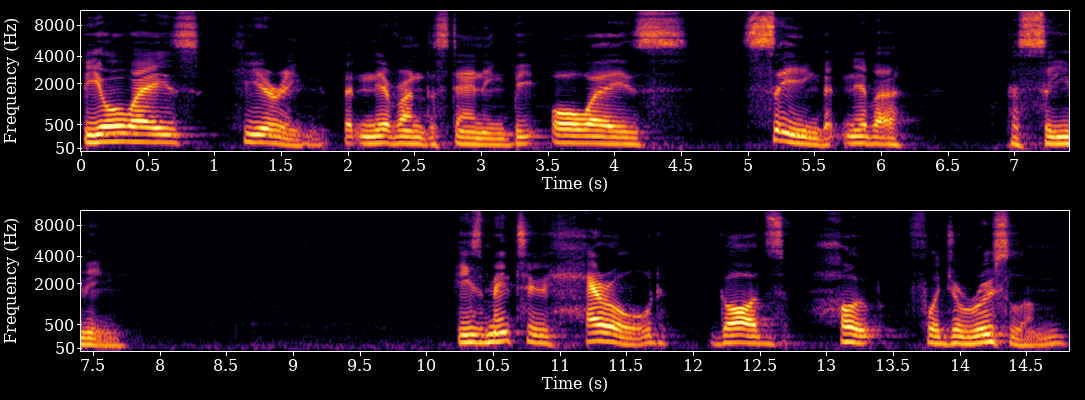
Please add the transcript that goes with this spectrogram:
be always hearing, but never understanding. Be always seeing, but never perceiving. He's meant to herald God's hope for Jerusalem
